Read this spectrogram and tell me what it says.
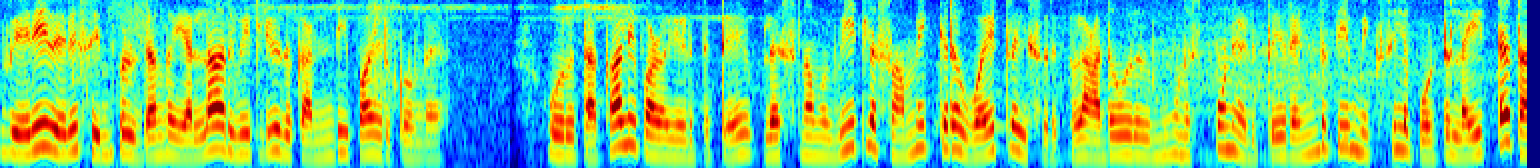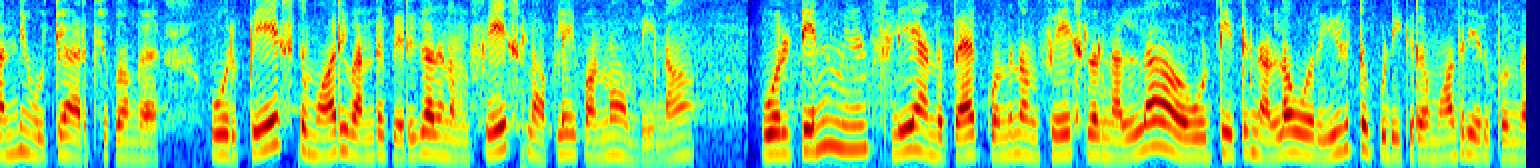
வெரி வெரி சிம்பிள் தாங்க. எல்லார் வீட்லேயும் இது கண்டிப்பாக இருக்குங்க. ஒரு தக்காளி பழம் எடுத்துகிட்டு ப்ளஸ் நம்ம வீட்டில் சமைக்கிற ஒயிட் ரைஸ் இருக்குல்ல அதை ஒரு மூணு ஸ்பூன் எடுத்து ரெண்டுத்தையும் மிக்சியில் போட்டு லைட்டாக தண்ணி ஊற்றி அரைச்சிக்கோங்க. ஒரு பேஸ்ட்டு மாதிரி வந்த பிறகு அதை நம்ம ஃபேஸில் அப்ளை பண்ணோம் அப்படின்னா ஒரு டென் மினிட்ஸ்லேயே அந்த பேக் வந்து நம்ம ஃபேஸில் நல்லா ஒட்டிட்டு நல்லா ஒரு இழுத்து பிடிக்கிற மாதிரி இருக்குங்க.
